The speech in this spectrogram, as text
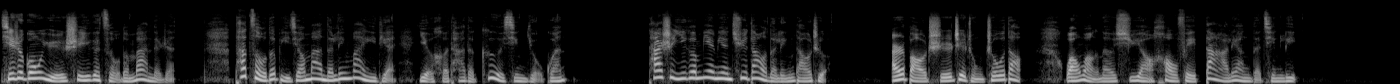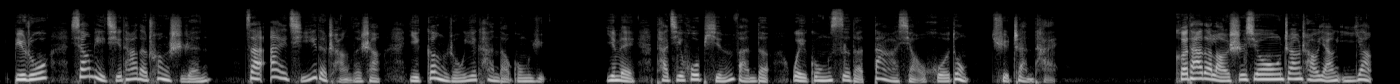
其实龚宇是一个走得慢的人，他走得比较慢的另外一点也和他的个性有关。他是一个面面俱到的领导者，而保持这种周到，往往呢需要耗费大量的精力。比如，相比其他的创始人。在爱奇艺的场子上，你更容易看到龚宇，因为他几乎频繁地为公司的大小活动去站台。和他的老师兄张朝阳一样，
